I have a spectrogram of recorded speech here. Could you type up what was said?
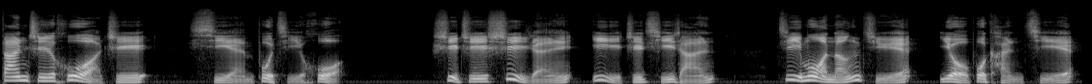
单之祸之险不及祸，是之世人亦知其然。既莫能决，又不肯结，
